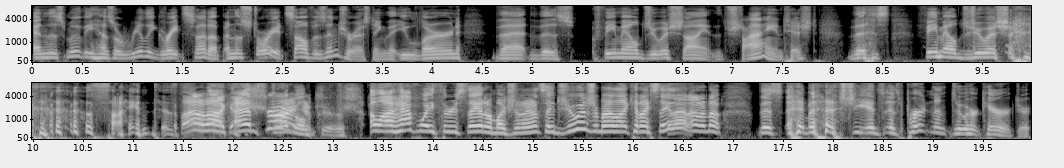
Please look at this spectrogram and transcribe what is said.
And this movie has a really great setup. And the story itself is interesting that you learn that this female Jewish scientist, this female Jewish scientist. I don't know. I, I had struggled. Oh, I halfway through saying, it, I'm like, should I not say Jewish? Am I like, can I say that? I don't know. This, but she, it's it's pertinent to her character.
